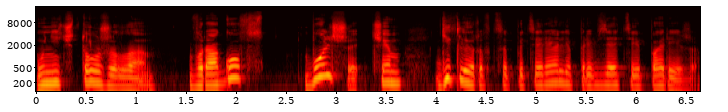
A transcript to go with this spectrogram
уничтожила врагов больше, чем гитлеровцы потеряли при взятии Парижа.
